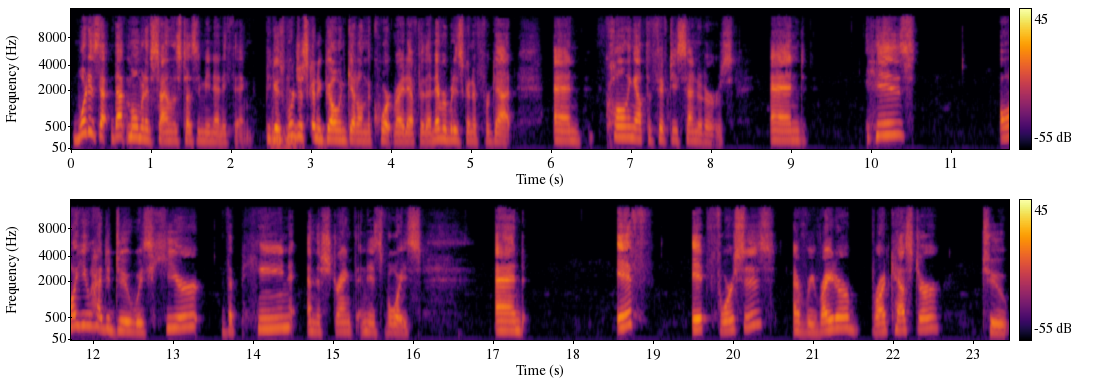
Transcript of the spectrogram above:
what is that, that moment of silence doesn't mean anything because we're Mhm. just going to go and get on the court right after that. And everybody's going to forget and calling out the 50 senators and his, all you had to do was hear the pain and the strength in his voice. And if it forces every writer, broadcaster to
